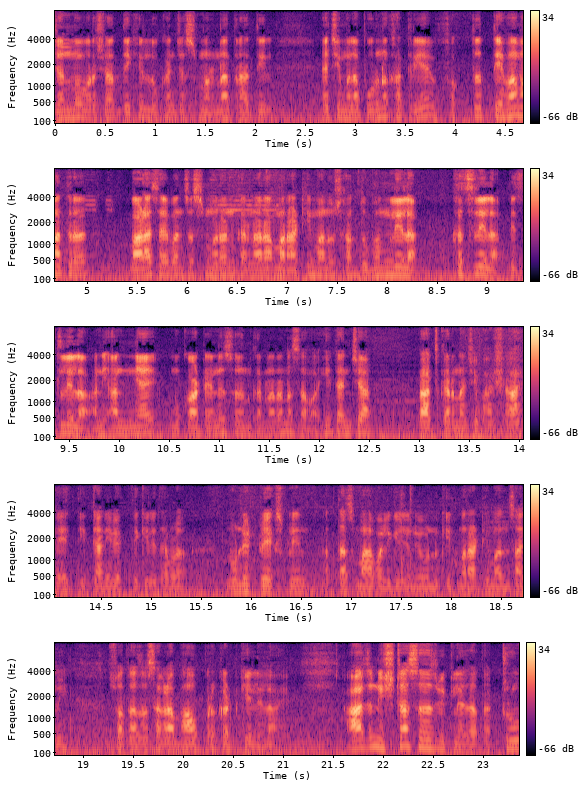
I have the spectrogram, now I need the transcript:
जन्मवर्षात देखील लोकांच्या स्मरणात राहतील याची मला पूर्ण खात्री आहे. फक्त तेव्हा मात्र बाळासाहेबांचं स्मरण करणारा मराठी माणूस हा दुभंगलेला खचलेला पिचलेला आणि अन्याय मुकाट्याने सहन करणारा नसावा. ही त्यांच्या राजकारणाची भाषा आहे. ती त्यांनी व्यक्त केली. त्यामुळं नो नीड टू एक्सप्लेन आत्ताच महापालिकेच्या निवडणुकीत मराठी माणसाने स्वतःचा सगळा भाव प्रकट केलेला आहे. आज निष्ठा सहज विकल्या जातात. ट्रू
